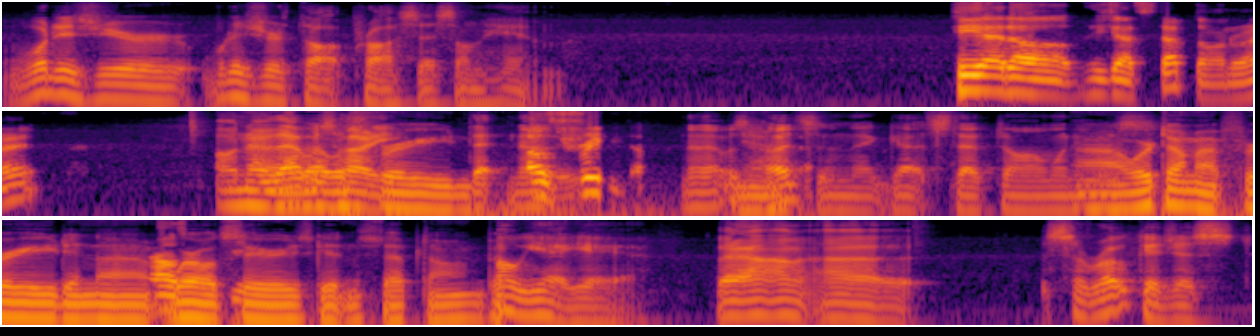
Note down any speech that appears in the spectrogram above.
what is your what is your thought process on him? He had uh he got stepped on, right? Oh no, No, that, that was was Huddy. Fried. That, no, That was free. though. No, that was Yeah. Hudson that got stepped on when he Uh, was. we're talking about Fried in the World Fried. Series getting stepped on. But Oh yeah, yeah, yeah. But I'm uh, Soroka just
